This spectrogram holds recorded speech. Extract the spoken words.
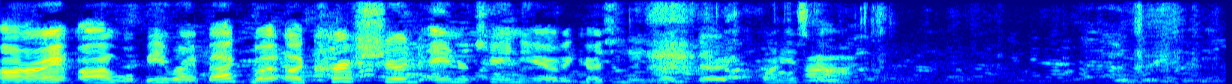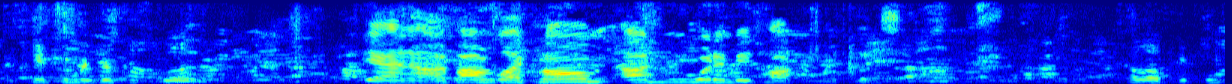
Alright, I will be right back, but uh, Chris should entertain you because he's like the funniest guy. I can't see my drip from school. Yeah, no, if I was like home, I wouldn't be talking like this. Hello, people.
